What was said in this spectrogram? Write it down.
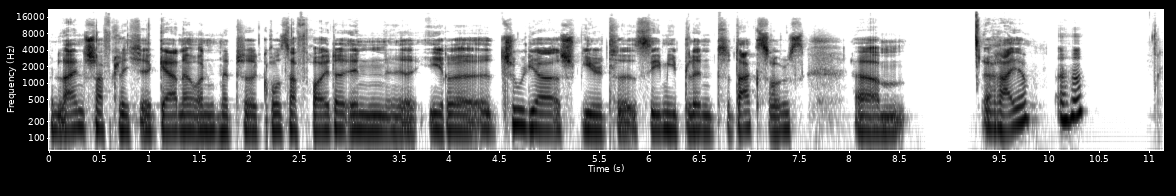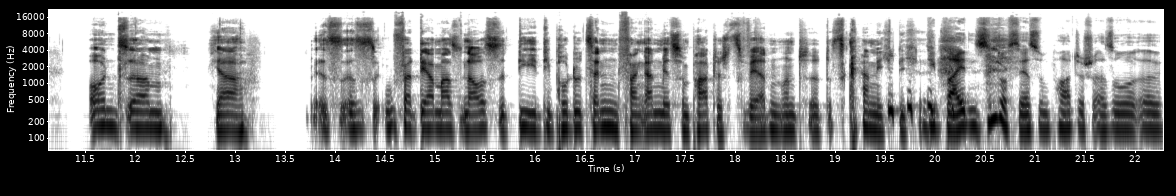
leidenschaftlich äh, gerne und mit äh, großer Freude in äh, ihre Julia spielt semi-blind Dark Souls ähm, Reihe. Aha. Und ähm, ja, es, es ufert dermaßen aus, die, die Produzenten fangen an, mir sympathisch zu werden und äh, das kann ich nicht. Die beiden sind doch sehr sympathisch. Also, äh,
